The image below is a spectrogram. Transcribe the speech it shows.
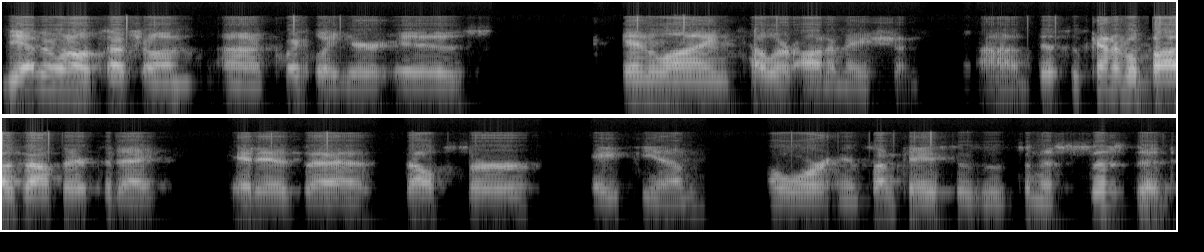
The other one I'll touch on uh, quickly here is inline teller automation. Uh, this is kind of a buzz out there today. It is a self-serve ATM, or in some cases, it's an assisted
